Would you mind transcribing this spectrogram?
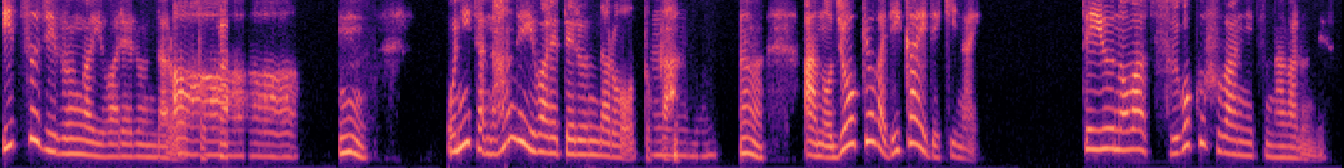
いつ自分が言われるんだろうとか、うん。お兄ちゃんなんで言われてるんだろうとか、うん、うん。あの、状況が理解できないっていうのはすごく不安につながるんです。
